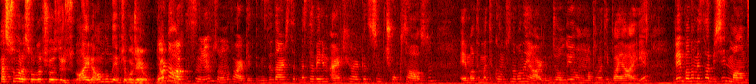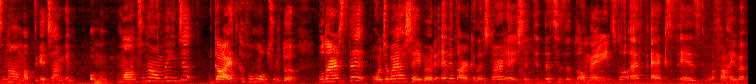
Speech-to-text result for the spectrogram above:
Ha sonra soruları çözdürürsün. O ayrı ama bunu da yapacak hoca yok. Bu arada Yapma. haklısın biliyor musun? Onu fark ettim. Bizde derste mesela benim erkek arkadaşım çok sağ olsun. e, matematik konusunda bana yardımcı oluyor. Onun matematiği bayağı iyi. Ve bana mesela bir şeyin mantığını anlattı geçen gün. O, Hı. mantığını anlayınca gayet kafama oturdu. Bu derste hoca bayağı şey böyle, evet arkadaşlar e, işte this is the domain, so fx is falan böyle-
